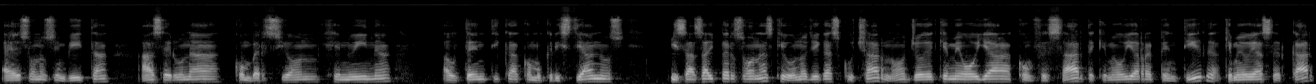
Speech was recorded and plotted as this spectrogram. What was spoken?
A eso nos invita a hacer una conversión genuina, auténtica como cristianos. Quizás hay personas que uno llega a escuchar, ¿no? Yo de qué me voy a confesar, de qué me voy a arrepentir, a qué me voy a acercar.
